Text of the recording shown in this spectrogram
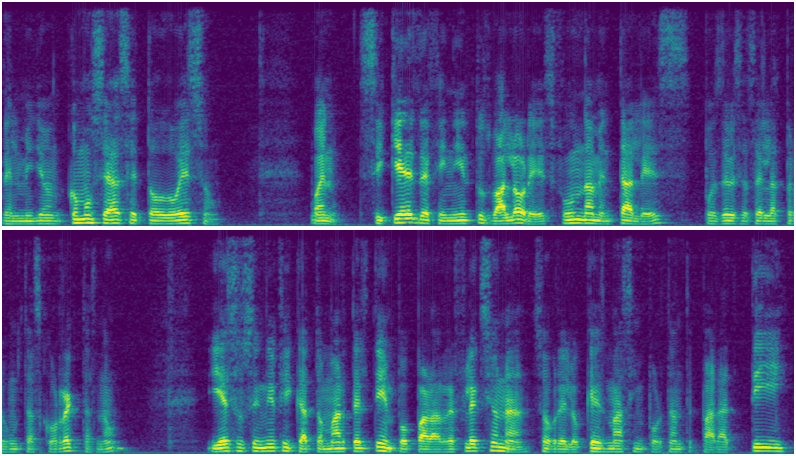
del millón. ¿Cómo se hace todo eso? Bueno, si quieres definir tus valores fundamentales, pues debes hacer las preguntas correctas, ¿no? Y eso significa tomarte el tiempo para reflexionar sobre lo que es más importante para ti,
